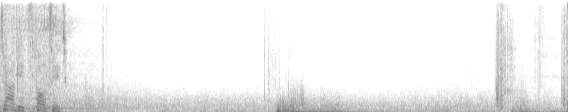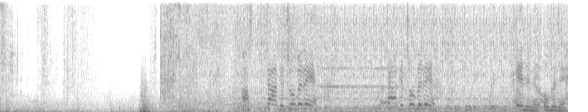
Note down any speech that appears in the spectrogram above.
Target spotted. Target over there. Target over there. Enemy over there.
